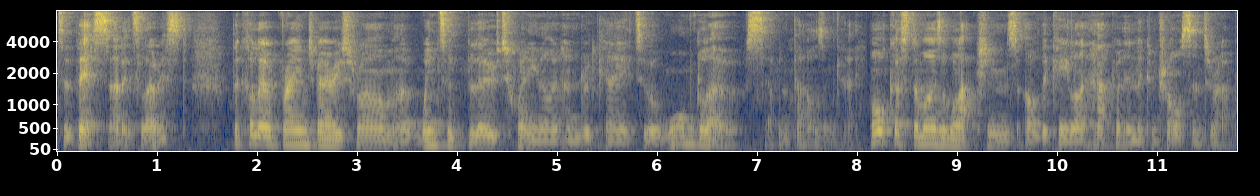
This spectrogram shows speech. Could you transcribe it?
to this at its lowest. The colour range varies from a winter blue 2900K to a warm glow of 7000K. All customisable actions of the keylight happen in the Control Centre app,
